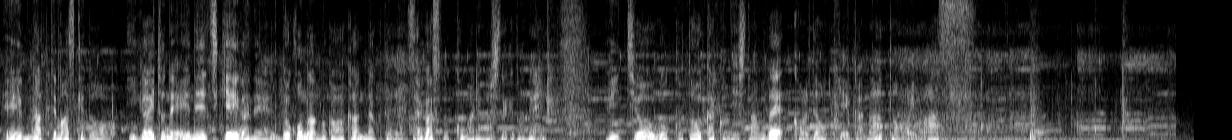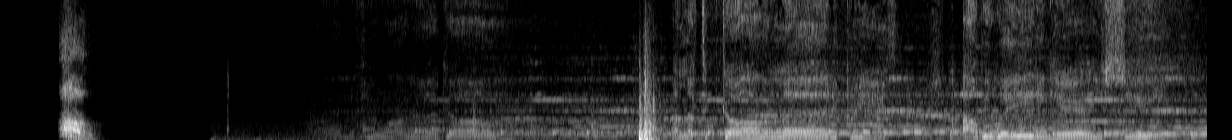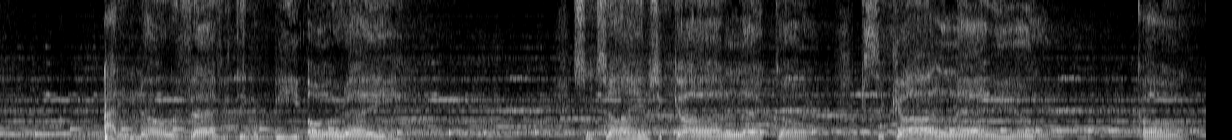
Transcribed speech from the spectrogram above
AM 鳴ってますけど意外とね NHK がねどこなのか分かんなくてね探すの困りましたけどね。一応動くことを確認したのでこれで OK かなと思います。OH!「know if everything will be alright. Sometimes you gotta let go. Cause I gotta let you go.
